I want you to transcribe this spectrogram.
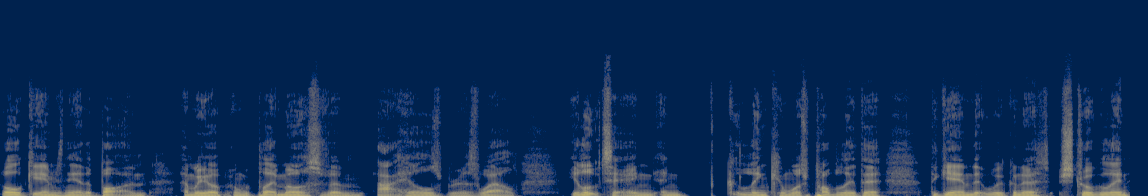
all games near the bottom, and we and we play most of them at Hillsborough as well. You looked at it, and, and Lincoln was probably the the game that we're going to struggle in.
